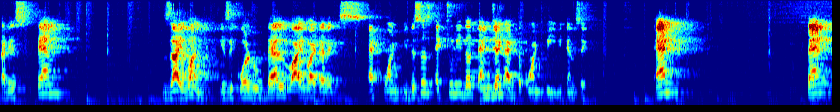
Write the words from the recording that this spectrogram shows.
that is tan xi1 is equal to del y by del x at point P. This is actually the tangent at the point P we can say. And tan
